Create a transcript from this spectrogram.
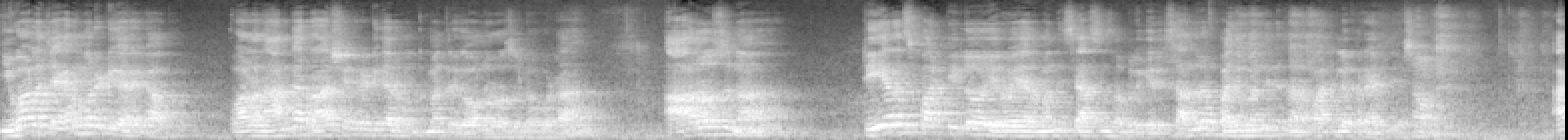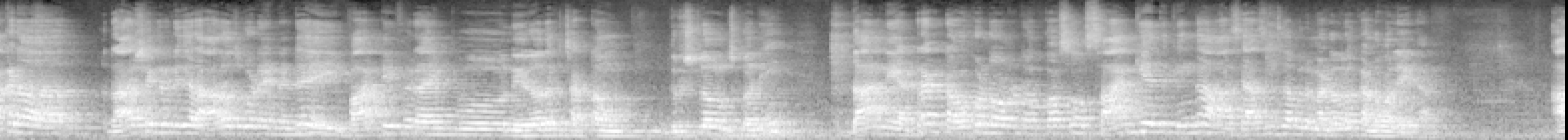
ఇవాళ జగన్మోహన్ రెడ్డి గారే కాదు వాళ్ళ నాన్నగారు రాజశేఖర రెడ్డి గారు ముఖ్యమంత్రిగా ఉన్న రోజుల్లో కూడా ఆ రోజున టీఆర్ఎస్ పార్టీలో ఇరవై ఆరు మంది శాసనసభ్యులు గెలిస్తే అందులో పది మందిని తన పార్టీలో ఫిరాయింపు అవును. అక్కడ రాజశేఖర రెడ్డి గారు ఆ రోజు కూడా ఏంటంటే ఈ పార్టీ ఫిరాయింపు నిరోధక చట్టం దృష్టిలో ఉంచుకొని దాన్ని అట్రాక్ట్ అవ్వకుండా ఉండటం కోసం సాంకేతికంగా ఆ శాసనసభ్యుల మెడలో కండవలేక ఆ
